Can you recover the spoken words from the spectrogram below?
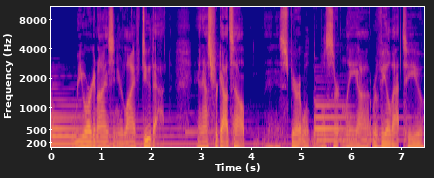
reorganized in your life, do that and ask for God's help. And His Spirit will, will certainly uh, reveal that to you.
